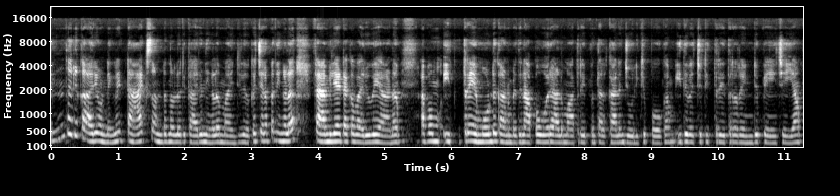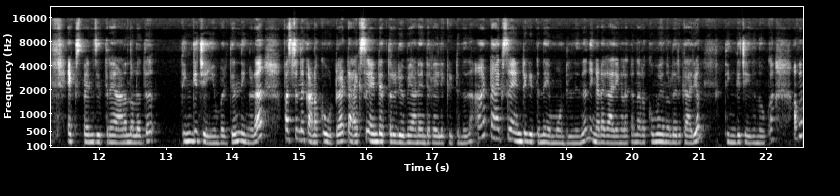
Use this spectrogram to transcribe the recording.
എന്തൊരു കാര്യം ഉണ്ടെങ്കിലും ടാക്സ് ഉണ്ടെന്നുള്ളൊരു കാര്യം നിങ്ങൾ മൈൻഡിൽ ഒക്കെ ചിലപ്പോൾ നിങ്ങൾ ഫാമിലി ആയിട്ടൊക്കെ വരുവയാണ് അപ്പം ഇത്ര എമൗണ്ട് കാണുമ്പോഴത്തേനും അപ്പോൾ ഒരാൾ മാത്രം ഇപ്പം തൽക്കാലം ജോലിക്ക് പോകാം. ഇത് വെച്ചിട്ട് ഇത്ര ഇത്ര റെന്റ് പേ ചെയ്യാം. എക്സ്പെൻസ് ഇത്രയാണെന്നുള്ളത് തിങ്ക് ചെയ്യുമ്പോഴത്തേനും നിങ്ങൾ ഫസ്റ്റ് ഒന്ന് കണക്ക് കൂട്ടുക. ടാക്സ് കഴിഞ്ഞിട്ട് എത്ര രൂപയാണ് എന്റെ കയ്യിൽ കിട്ടുന്നത്? ആ ടാക്സ് കഴിഞ്ഞിട്ട് കിട്ടുന്ന എമൗണ്ടിൽ നിന്ന് നിങ്ങളുടെ കാര്യങ്ങളൊക്കെ നടക്കുമോ എന്നുള്ളൊരു കാര്യം തിങ്ക് ചെയ്ത് നോക്കുക. അപ്പം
